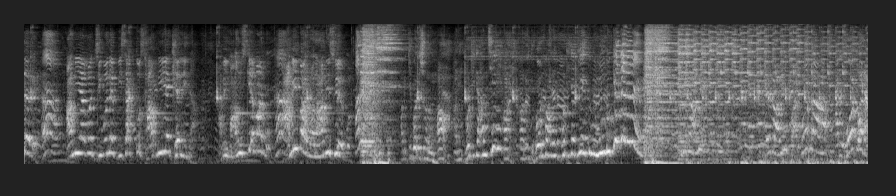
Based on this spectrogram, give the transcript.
দেবে? হ্যাঁ। আমি এখন জীবনে বিষাক্ত সাপ নিয়ে খেলি না। আমি মানুষকে মারবো? হ্যাঁ। আমি পারব না আমি শুয়ে পড়ব। আমি কি বলি শোনো? হ্যাঁ। আমি বটিটা আনছি। হ্যাঁ। আমি ধরবো আর বটিটা দিয়ে তুমি মুন্ডু কেটে আমি পারব না। আরে ওঠো না।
